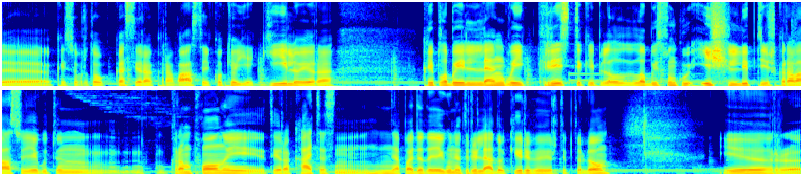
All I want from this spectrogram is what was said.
e, kai supratau, kas yra kravasai, kokio jie gylio yra, kaip labai lengvai kristi, kaip labai sunku išlipti iš kravaso, jeigu tu kramponai, tai yra katės, nepadeda, jeigu neturi ledo kirvių ir taip toliau. Ir e,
